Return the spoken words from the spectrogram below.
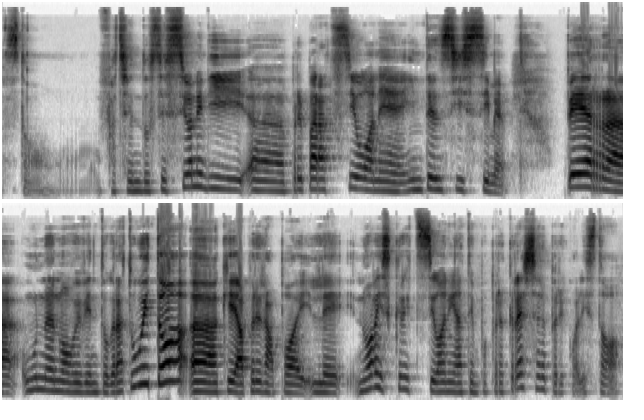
sto facendo sessioni di uh, preparazione intensissime per un nuovo evento gratuito uh, che aprirà poi le nuove iscrizioni a tempo per crescere per i quali sto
